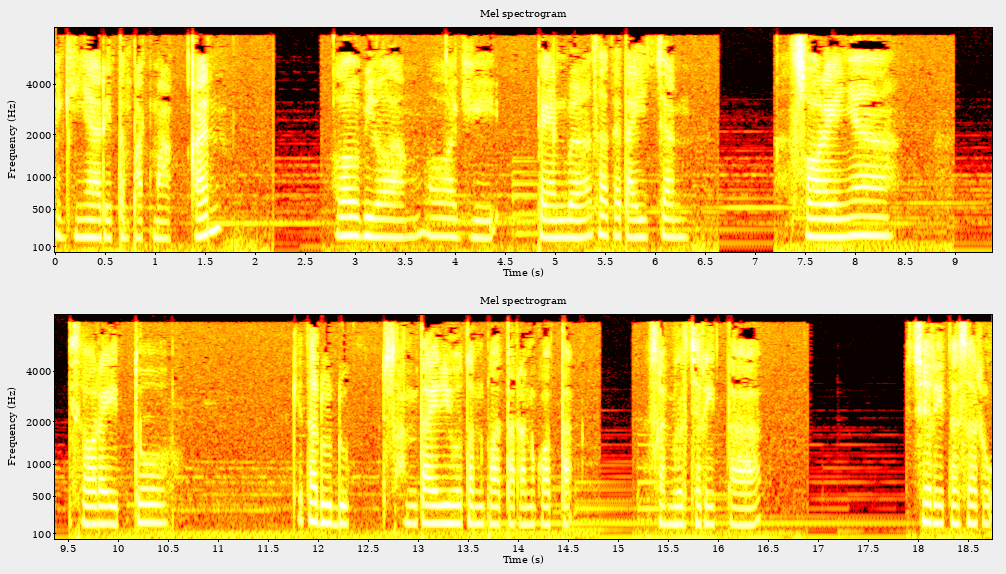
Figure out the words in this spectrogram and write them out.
lagi nyari tempat makan. Lo bilang lo lagi pengen banget sate taichan. Sorenya, sore itu kita duduk santai di hutan pelataran kota sambil cerita cerita seru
